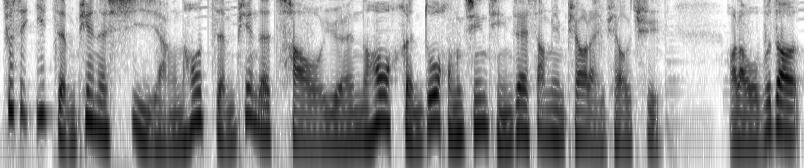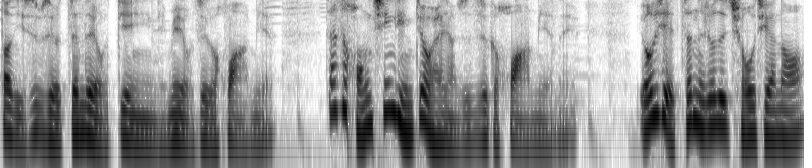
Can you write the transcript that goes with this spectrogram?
就是一整片的夕阳，然后整片的草原，然后很多红蜻蜓在上面飘来飘去。好了，我不知道到底是不是有真的有电影里面有这个画面，但是红蜻蜓对我来讲就是这个画面呢，而且真的就是秋天哦。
